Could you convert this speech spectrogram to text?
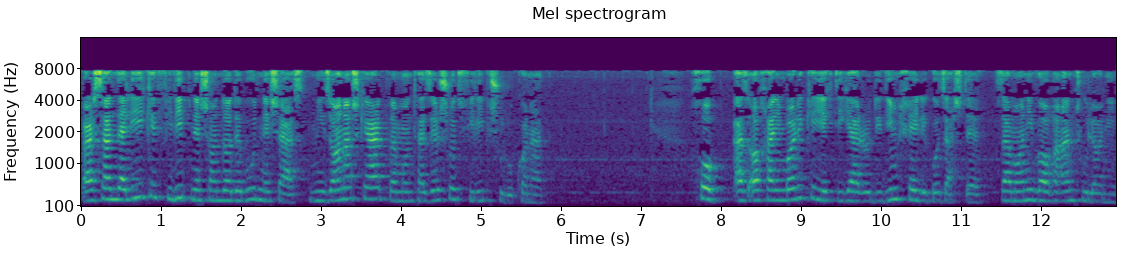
بر صندلی که فیلیپ نشان داده بود نشست میزانش کرد و منتظر شد فیلیپ شروع کند خب از آخرین باری که یکدیگر رو دیدیم خیلی گذشته زمانی واقعا طولانی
